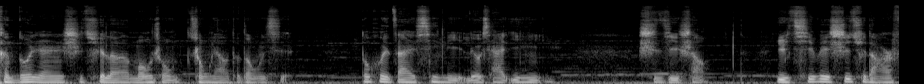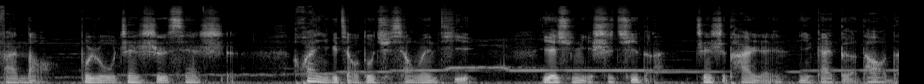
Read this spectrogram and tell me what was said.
很多人失去了某种重要的东西，都会在心里留下阴影。实际上，与其为失去的而烦恼，不如正视现实，换一个角度去想问题。也许你失去的，正是他人应该得到的。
